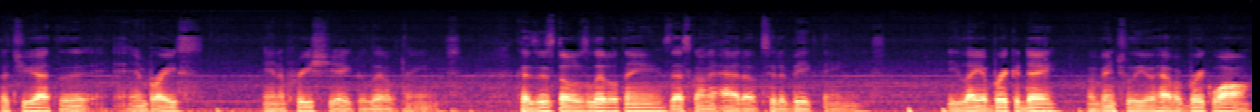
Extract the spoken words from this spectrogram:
but you have to embrace and appreciate the little things. Because it's those little things that's going to add up to the big things. You lay a brick a day, eventually you'll have a brick wall.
